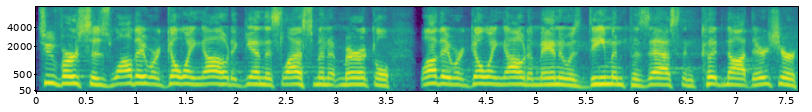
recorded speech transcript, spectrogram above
two verses. While they were going out, again, this last minute miracle, while they were going out, a man who was demon possessed and could not, there's your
